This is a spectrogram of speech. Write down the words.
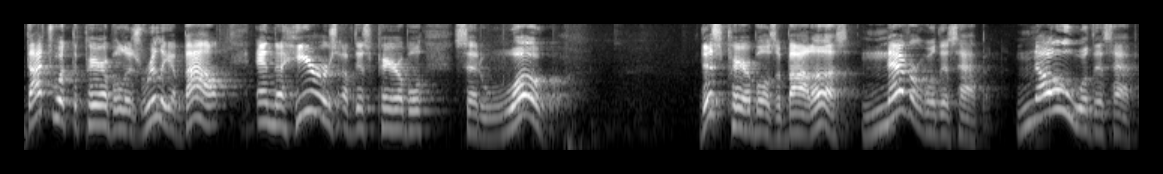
That's what the parable is really about. And the hearers of this parable said, Whoa, this parable is about us. Never will this happen. No, will this happen.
